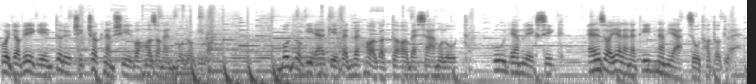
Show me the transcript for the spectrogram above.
Hogy a végén Törőcsik csak nem sírva hazament Bodrogiba. Bodrogi elképedve hallgatta a beszámolót, úgy emlékszik, ez a jelenet így nem játszódhatott le.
